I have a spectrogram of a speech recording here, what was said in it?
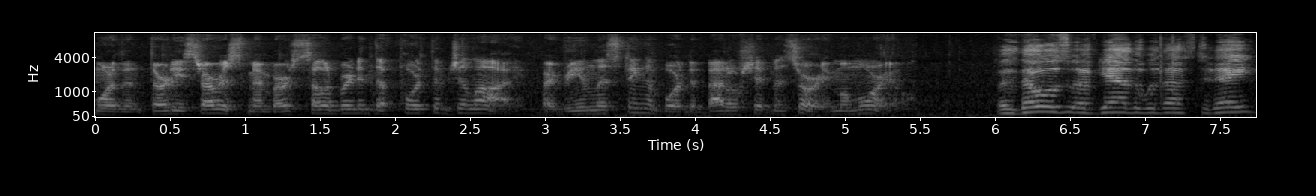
More than 30 service members celebrated the 4th of July by reenlisting aboard the Battleship Missouri Memorial. For those who have gathered with us today,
